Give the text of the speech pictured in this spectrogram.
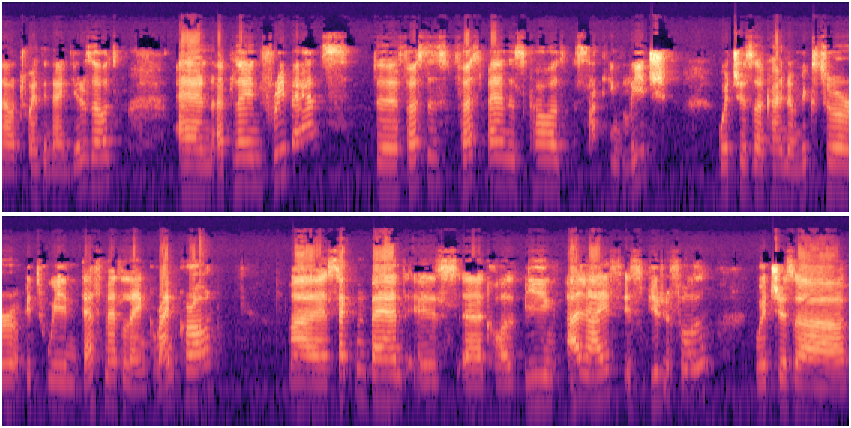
now 29 years old. And I play in three bands. The first, is, first band is called Sucking Leech, which is a kind of mixture between death metal and grindcore. My second band is uh, called Being Alive is Beautiful, which is a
